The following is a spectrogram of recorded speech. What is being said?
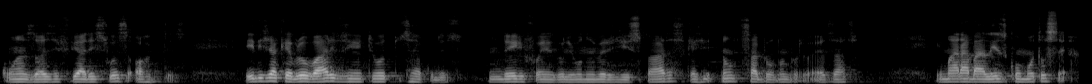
com as olhos enfiadas em suas órbitas. Ele já quebrou vários, entre outros recordes. Um deles foi engolir o número de espadas, que a gente não sabe o número exato, e marabalizo com motosserra.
